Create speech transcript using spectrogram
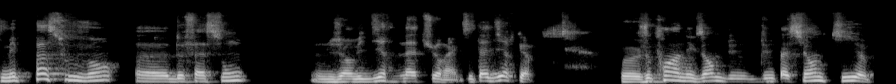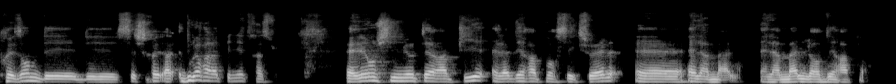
mais pas souvent euh, de façon, j'ai envie de dire, naturelle. C'est-à-dire que euh, je prends un exemple d'une patiente qui euh, présente des, douleurs à la pénétration. Elle est en chimiothérapie, elle a des rapports sexuels, elle, a mal. Elle a mal lors des rapports.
